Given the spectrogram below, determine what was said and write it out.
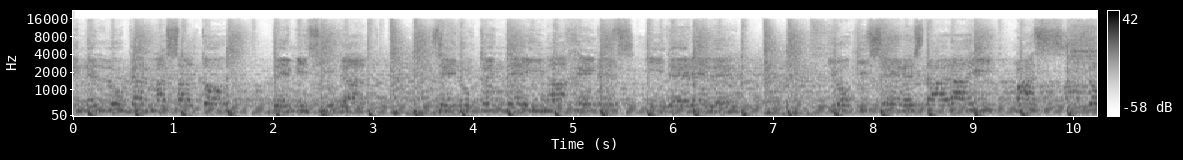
en el lugar más alto de mi ciudad. Se nutren de imágenes y de rele. Yo quisiera estar ahí más. No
